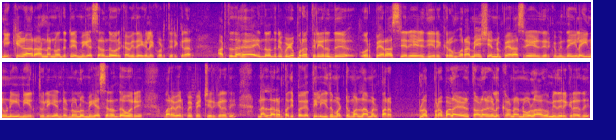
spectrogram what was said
நீக்கிழார் அண்ணன் வந்துட்டு மிக சிறந்த ஒரு கவிதைகளை கொடுத்திருக்கிறார். அடுத்ததாக இந்த வந்துட்டு விழுப்புரத்திலிருந்து ஒரு பேராசிரியர் எழுதியிருக்கிறோம் ரமேஷ் என்னும் பேராசிரியர் எழுதியிருக்கும் இந்த இலைநுனி நீர்த்துளி என்ற நூலும் மிக சிறந்த ஒரு வரவேற்பை பெற்றிருக்கிறது. நல்லறம் பதிப்பகத்தில் இது மட்டுமல்லாமல் பர பிரபல எழுத்தாளர்களுக்கான நூலாகவும் இது இருக்கிறது.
